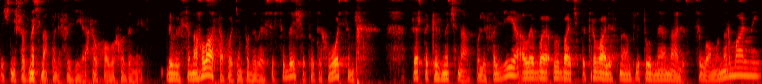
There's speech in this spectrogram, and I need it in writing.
Точніше, значна поліфазія рухових одиниць. Дивився на глаз, а потім подивився сюди, що тут їх 8 все ж таки значна поліфазія, але ви бачите, тривалісно амплітудний аналіз в цілому нормальний.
